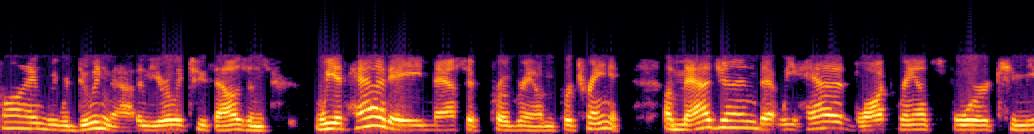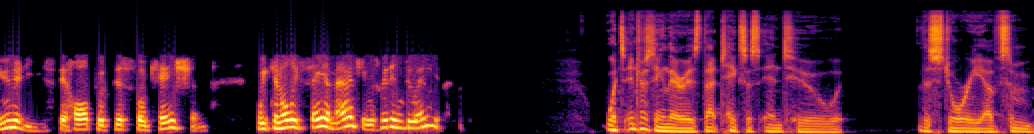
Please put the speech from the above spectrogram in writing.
time we were doing that in the early 2000s, we had had a massive program for training Imagine that we had block grants for communities to help with dislocation. We can only say imagine because we didn't do anything. What's interesting there is that takes us into the story of some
